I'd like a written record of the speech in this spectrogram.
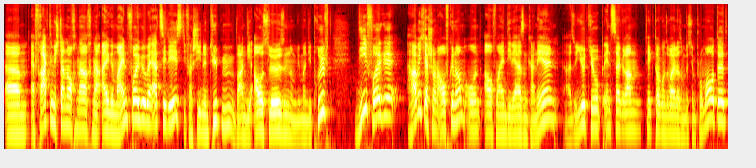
Ähm, er fragte mich dann noch nach einer allgemeinen Folge über RCDs, die verschiedenen Typen, wann die auslösen und wie man die prüft. Die Folge habe ich ja schon aufgenommen und auf meinen diversen Kanälen, also YouTube, Instagram, TikTok und so weiter, so ein bisschen promoted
